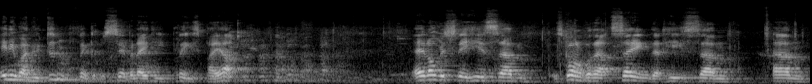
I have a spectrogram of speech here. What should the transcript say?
anyone who didn't think it was 780, please pay up. And obviously, he's, um, it's gone without saying that he's um, um,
